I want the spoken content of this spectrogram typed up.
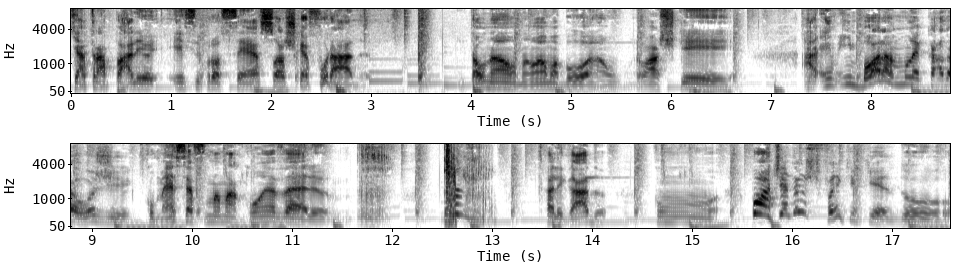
que atrapalhe esse processo, acho que é furada. Então, não, não é uma boa, não. Eu acho que. A, embora a molecada hoje comece a fumar maconha, velho. Tá ligado? Com. Pô, tinha até uns funk o? Do.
